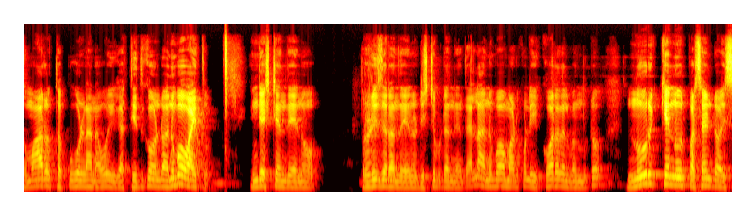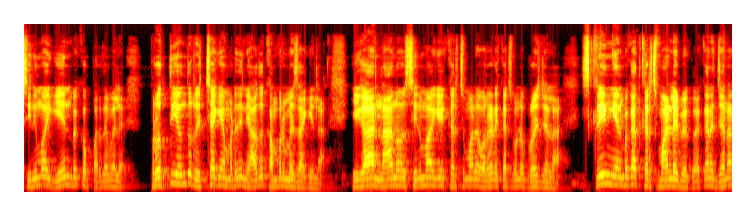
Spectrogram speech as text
ಸುಮಾರು ತಪ್ಪುಗಳನ್ನ ನಾವು ಈಗ ತಿದ್ಕೊಂಡು, ಅನುಭವ ಆಯಿತು. ಇಂಡಸ್ಟ್ರಿ ಅಂದ್ರೇನು? ಪ್ರೊಡ್ಯೂಸರ್ ಅಂದರೆ ಏನು ಡಿಸ್ಟ್ರಿಬ್ಯೂಟರ್ ಅಂದರೆ ಅಂತ ಎಲ್ಲ ಅನುಭವ ಮಾಡ್ಕೊಂಡು ಈ ಕೋರದಲ್ಲಿ ಬಂದ್ಬಿಟ್ಟು ನೂರಕ್ಕೆ ನೂರು ಪರ್ಸೆಂಟು ಈ ಸಿನಿಮಾಗೆ ಏನು ಬೇಕೋ ಪರದೆ ಮೇಲೆ ಪ್ರತಿಯೊಂದು ರಿಚ್ಚಾಗೇ ಮಾಡಿದ್ದೀನಿ ಯಾವುದೂ ಕಾಂಪ್ರಮೈಸ್ ಆಗಿಲ್ಲ. ಈಗ ನಾನು ಸಿನಿಮಾಗೆ ಖರ್ಚು ಮಾಡಿದೆ ಹೊರಗಡೆ ಖರ್ಚು ಮಾಡೋ ಪ್ರಯೋಜನ ಇಲ್ಲ. ಸ್ಕ್ರೀನ್ಗೆ ಏನು ಬೇಕೋ ಅದು ಖರ್ಚು ಮಾಡಲೇಬೇಕು. ಯಾಕಂದರೆ ಜನ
